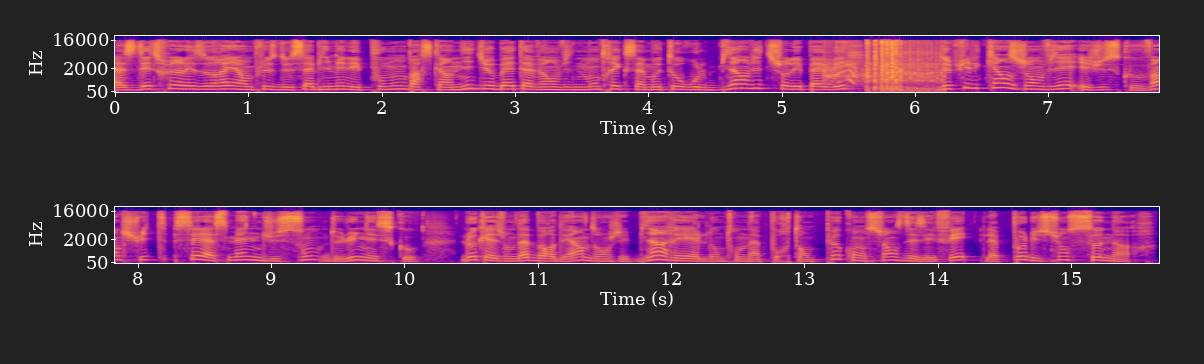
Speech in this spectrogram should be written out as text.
à se détruire les oreilles en plus de s'abîmer les poumons parce qu'un idiot bête avait envie de montrer que sa moto roule bien vite sur les pavés. Depuis le 15 janvier et jusqu'au 28, c'est la semaine du son de l'UNESCO, l'occasion d'aborder un danger bien réel dont on a pourtant peu conscience des effets, la pollution sonore.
